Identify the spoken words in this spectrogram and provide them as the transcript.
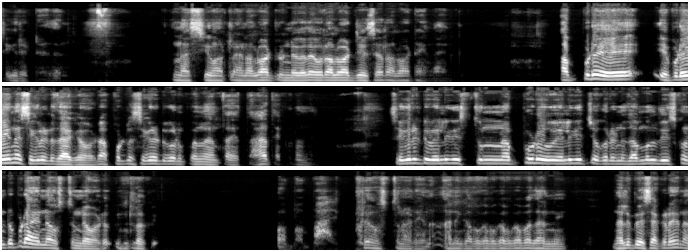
సిగరెట్ అదే నస్యం అట్లాంటి అలవాట్లు ఉండేవి కదా ఎవరు అలవాటు చేశారు అలవాటు అయింది ఆయన అప్పుడే ఎప్పుడైనా సిగరెట్ తాగేవాడు. అప్పట్లో సిగరెట్ కొనుక్కున్నంత తాత ఎక్కడుంది? సిగరెట్ వెలిగిస్తున్నప్పుడు వెలిగించి ఒక రెండు దమ్ములు తీసుకునేటప్పుడు ఆయన వస్తుండేవాడు ఇంట్లోకి. అబ్బబ్బా ఇప్పుడే వస్తున్నాడు ఆయన అని గబగబ గబగబ దాన్ని నలిపేసి అక్కడైనా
